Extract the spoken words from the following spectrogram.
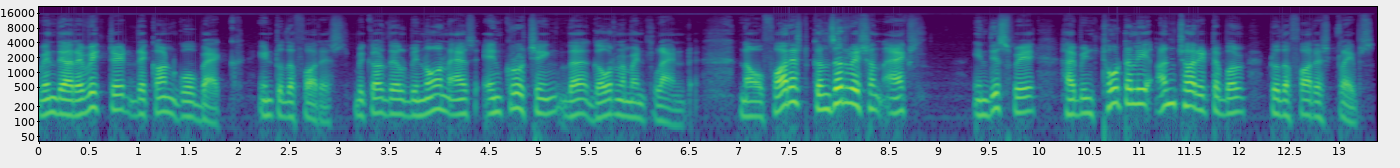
when they are evicted they can't go back into the forest because they will be known as encroaching the government land. Now, forest conservation acts in this way have been totally uncharitable to the forest tribes.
